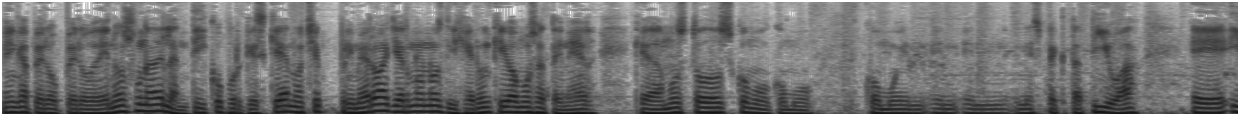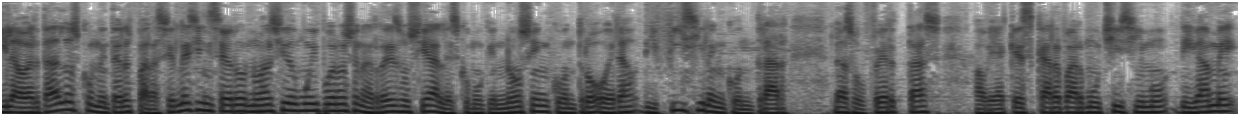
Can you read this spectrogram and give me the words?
Venga, pero, pero denos un adelantico, porque es que anoche, primero ayer no nos dijeron que íbamos a tener, quedamos todos como, como, como en, en- en- en expectativa. eh, y la verdad, los comentarios, para serles sincero, no han sido muy buenos en las redes sociales, como que no se encontró, o era difícil encontrar las ofertas, había que escarbar muchísimo. Dígame,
